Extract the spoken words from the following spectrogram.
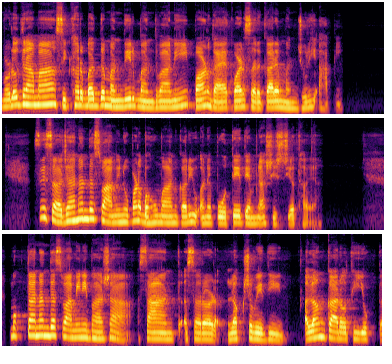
વડોદરામાં શિખરબદ્ધ મંદિર બાંધવાની પણ ગાયકવાડ સરકારે મંજૂરી આપી. શ્રી સહજાનંદ સ્વામીનું પણ બહુમાન કર્યું અને પોતે તેમના શિષ્ય થયા. મુક્તાનંદ સ્વામીની ભાષા શાંત, સરળ લક્ષ્યવેધી અલંકારોથી યુક્ત,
